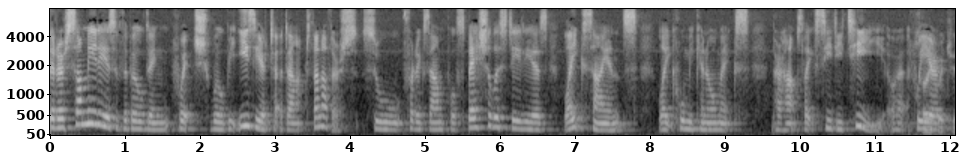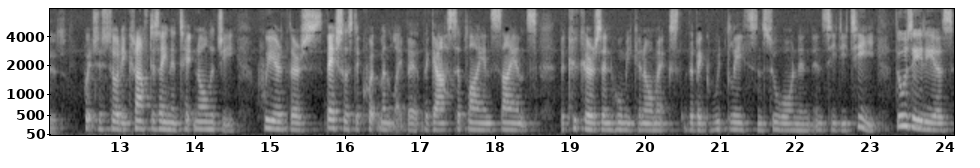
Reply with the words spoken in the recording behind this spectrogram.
There are some areas of the building which will be easier to adapt than others. So, for example, specialist areas like science, like home economics, perhaps like CDT, where Sorry, which is which is sorry, craft design and technology, where there's specialist equipment like the, the gas supply in science, the cookers in home economics, the big wood lathes and so on in, in CDT, those areas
